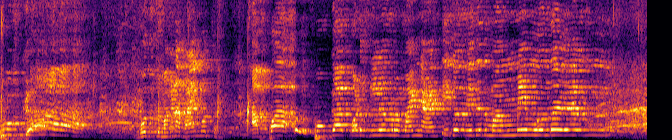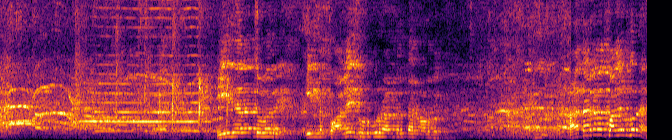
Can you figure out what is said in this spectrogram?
ಪುಗ್ಗ ಮುತ್ತು ಮಗನ ಬಾಯಿ ಮುತ್ತು ಅಪ್ಪ, ಪುಗ್ಗ ಕೊಡಿಸ್ಲಿಲ್ಲ ಅಂದ್ರೆ ಮೊನ್ನೆ ಆಂಟಿ ಜೊತೆ ಇದ್ದಿದ್ದು ಮಮ್ಮಿ ಮುಂದೆ. ಇದೆಲ್ಲ ಚಲೋ ರೀ. ಇನ್ನು ಕಾಲೇಜ್ ಹುಡುಗರು ಅಂತಿರ್ತಾರೆ ನೋಡ್ಬೇಕು. ಅದಾರ ಕಾಲೇಜ್ ಹುಡುಗರು?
